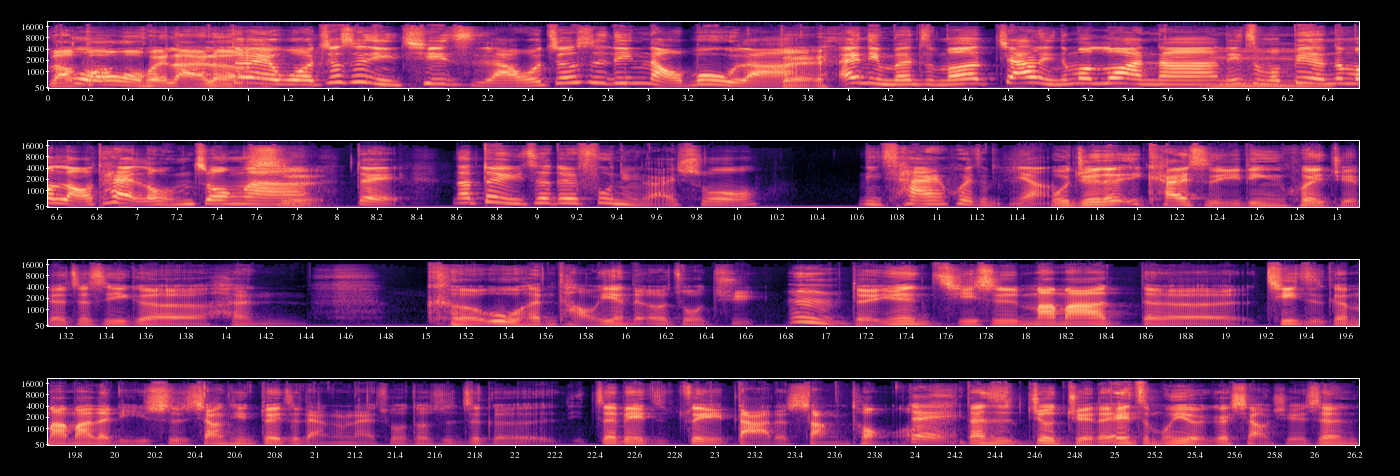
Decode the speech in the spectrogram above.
嗯、老公，我回来了。”对，我就是你妻子啊，我就是拎老布啦。对，哎，你们怎么家里那么乱呢、啊？你怎么变得那么老态龙钟啊？是，对。那对于这对父女来说，你猜会怎么样？我觉得一开始一定会觉得这是一个很。可恶，很讨厌的恶作剧。嗯，对，因为其实妈妈的妻子跟妈妈的离世，相信对这两个人来说都是这个这辈子最大的伤痛哦。对，但是就觉得，哎，怎么有一个小学生、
